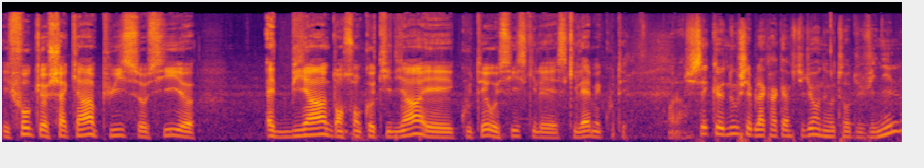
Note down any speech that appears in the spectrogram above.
Il faut que chacun puisse aussi être bien dans son quotidien et écouter aussi ce qu'il aime écouter. Voilà. Tu sais que nous, chez Black Rackham Studio, on est autour du vinyle.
